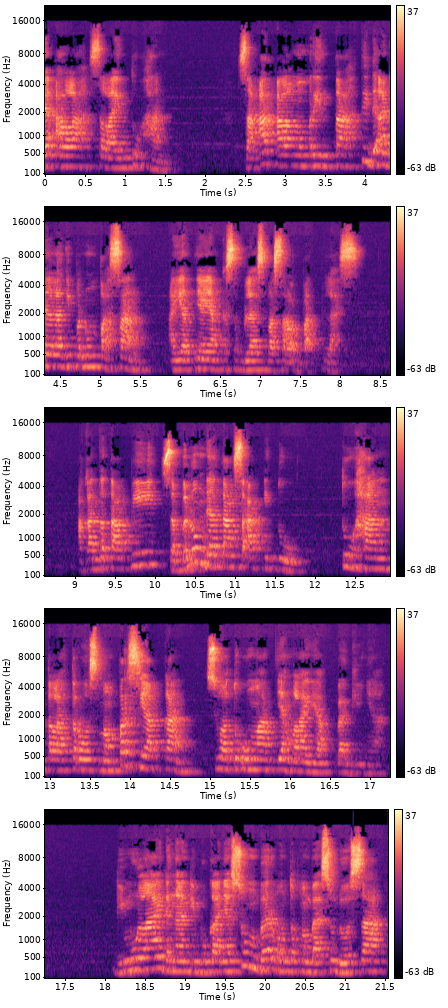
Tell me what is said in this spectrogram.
ada Allah selain Tuhan saat Allah memerintah tidak ada lagi penumpasan. Ayatnya yang ke-11 pasal 14. Akan tetapi sebelum datang saat itu, Tuhan telah terus mempersiapkan suatu umat yang layak baginya. Dimulai dengan dibukanya sumber untuk membasuh dosa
